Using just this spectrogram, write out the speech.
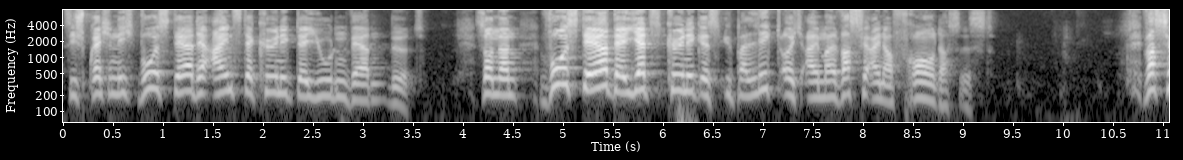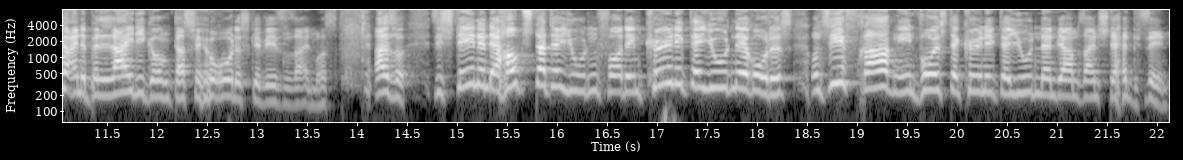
sie sprechen nicht, wo ist der, der einst der König der Juden werden wird, sondern wo ist der, der jetzt König ist? Überlegt euch einmal, was für ein Affront das ist. Was für eine Beleidigung das für Herodes gewesen sein muss. Also, sie stehen in der Hauptstadt der Juden vor dem König der Juden Herodes und sie fragen ihn, wo ist der König der Juden, denn wir haben seinen Stern gesehen.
